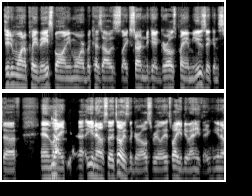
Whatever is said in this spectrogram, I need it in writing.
didn't want to play baseball anymore because I was like starting to get girls playing music and stuff. And like, uh, you know, so it's always the girls, really. It's why you do anything, you know,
